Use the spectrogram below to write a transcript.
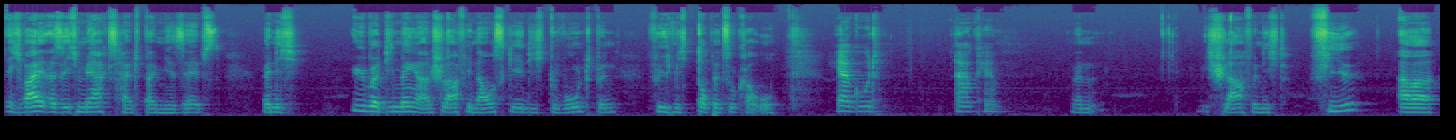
Ich weiß, also ich merke es halt bei mir selbst. Wenn ich über die Menge an Schlaf hinausgehe, die ich gewohnt bin, fühle ich mich doppelt so K.O. Ja, gut. Ah, okay. Wenn ich schlafe nicht viel, aber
